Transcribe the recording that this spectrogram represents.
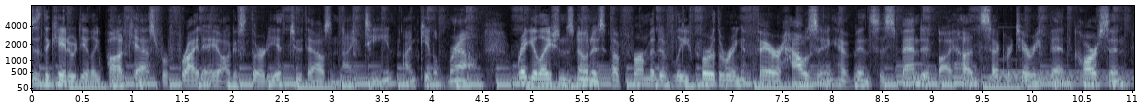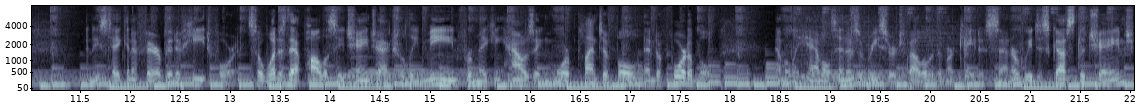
is the Cato Daily Podcast for Friday, August 30th, 2019. I'm Caleb Brown. Regulations known as affirmatively furthering fair housing have been suspended by HUD Secretary Ben Carson, and he's taken a fair bit of heat for it. So, what does that policy change actually mean for making housing more plentiful and affordable? Emily Hamilton is a research fellow at the Mercatus Center. We discussed the change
